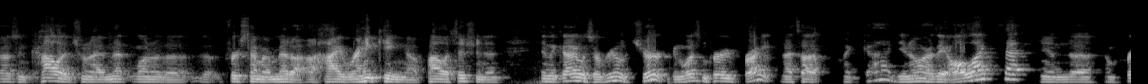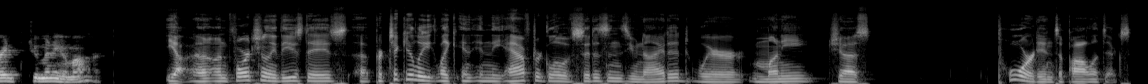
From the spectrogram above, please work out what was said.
I was in college when I met one of the, the first time I met a, a high-ranking uh, politician, and and the guy was a real jerk and wasn't very bright. And I thought, my God, you know, are they all like that? And uh, I'm afraid too many of them are. Yeah, uh, unfortunately, these days, uh, particularly like in, in the afterglow of Citizens United, where money just poured into politics,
